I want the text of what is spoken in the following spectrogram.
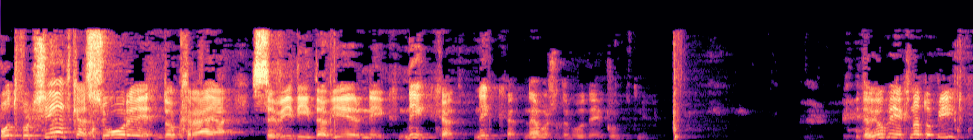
Od početka sure do kraja se vidi da vjernik nikad, nikad ne može da bude gubitnik. I da je uvijek na dobitku.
